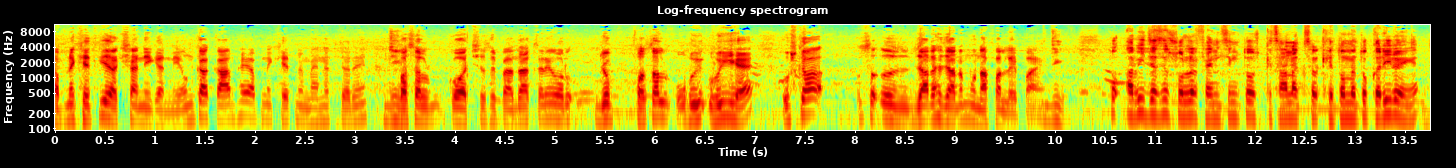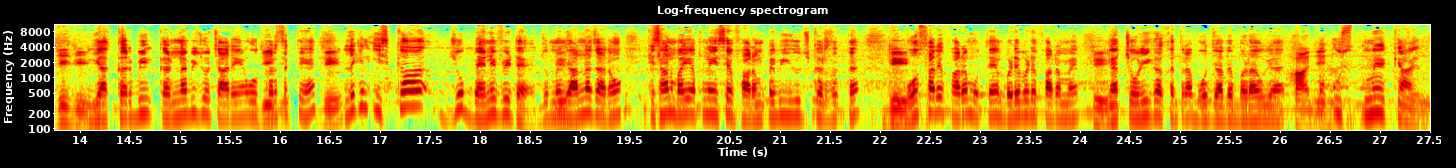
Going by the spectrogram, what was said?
अपने खेत की रक्षा नहीं करनी है। उनका काम है अपने खेत में मेहनत करें फ़सल को अच्छे से पैदा करें और जो फ़सल हुई, हुई है उसका ज़्यादा से ज़्यादा मुनाफा ले पाए। जी। तो अभी जैसे सोलर फेंसिंग तो किसान अक्सर खेतों में तो कर ही रहे हैं। जी जी या कर भी करना भी जो चाह रहे हैं वो जी, कर सकते हैं। लेकिन इसका जो बेनिफिट है जो मैं जानना चाह रहा हूँ किसान भाई अपने इसे फार्म पे भी यूज़ कर सकता है। बहुत सारे फार्म होते हैं बड़े बड़े फार्म है यहाँ चोरी का खतरा बहुत ज़्यादा बढ़ा हुआ है। हाँ जी, तो हाँ। उसमें क्या है?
